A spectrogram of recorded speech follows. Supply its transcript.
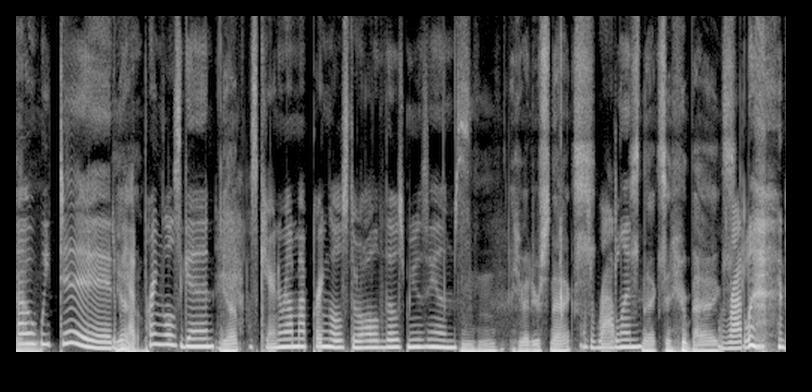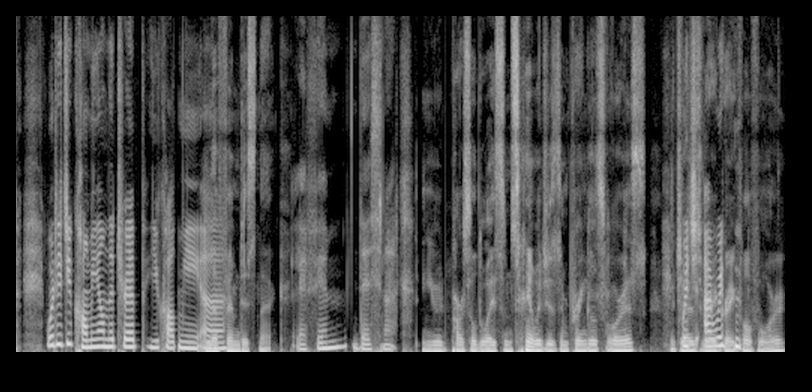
oh, we did. We had Pringles again. Yep. I was carrying around my Pringles through all of those museums. hmm You had your snacks. I was rattling, snacks in your bags. rattling. what did you call me on the trip? You called me Le uh, femme de snack. Le Femme de Snack. You had parceled away some sandwiches and Pringles for us, which, I Which was I would- grateful for.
